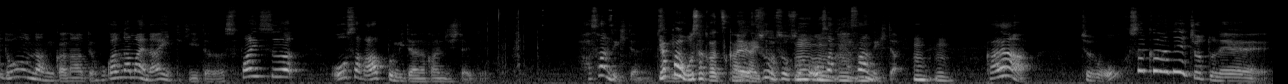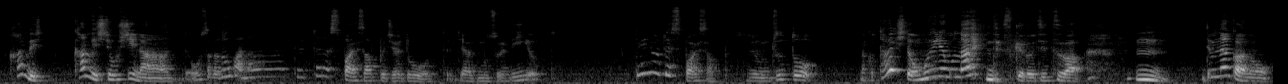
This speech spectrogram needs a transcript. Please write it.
ねどうなんかなって他の名前ないって聞いたらスパイスは大阪アップみたいな感じしたいて。挟んできたねやっぱり大阪使いたいそうそうそう、大阪挟んできた。うんうん。からちょっと大阪はねちょっとね勘弁し勘弁してほしいなって。大阪どうかなって言ったらスパイスアップじゃあどうって。じゃあもうそれでいいよってっていうのでスパイスアップってでもずっとなんか大して思い入れもないんですけど実は。うん。でもなんかあの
